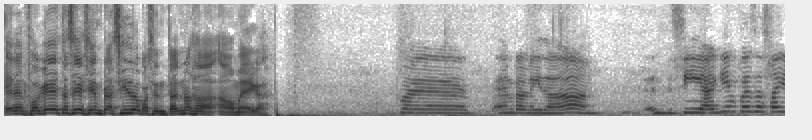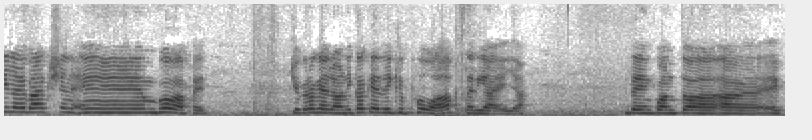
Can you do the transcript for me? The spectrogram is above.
el enfoque de esta serie siempre ha sido presentarnos a, a Omega. Pues en realidad, si alguien fuese a salir live action en Boba Fett, yo creo que lo único que they could pull off sería ella. De, en cuanto a, a, eh,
